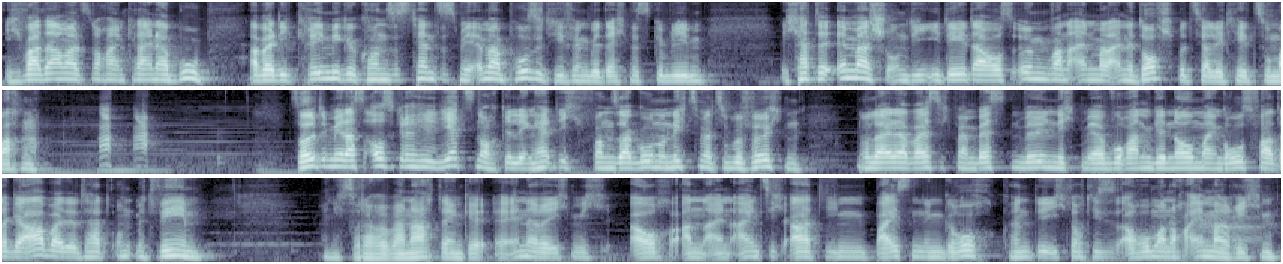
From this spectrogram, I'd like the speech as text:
Ich war damals noch ein kleiner Bub, aber die cremige Konsistenz ist mir immer positiv im Gedächtnis geblieben. Ich hatte immer schon die Idee, daraus irgendwann einmal eine Dorfspezialität zu machen. Sollte mir das ausgerechnet jetzt noch gelingen, hätte ich von Sagono nichts mehr zu befürchten. Nur leider weiß ich beim besten Willen nicht mehr, woran genau mein Großvater gearbeitet hat und mit wem. Wenn ich so darüber nachdenke, erinnere ich mich auch an einen einzigartigen, beißenden Geruch. Könnte ich doch dieses Aroma noch einmal riechen.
